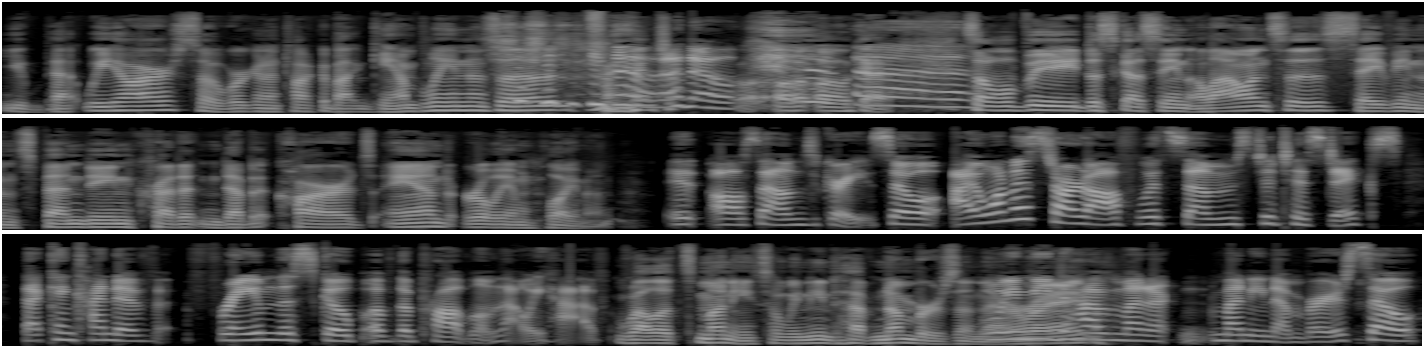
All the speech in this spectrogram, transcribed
You bet we are. So we're going to talk about gambling as a financial. no, no. Oh, oh, okay. Ah. so we'll be discussing allowances, saving and spending, credit and debit cards, and early employment. It all sounds great. So I want to start off with some statistics that can kind of frame the scope of the problem that we have. Well, it's money, so we need to have numbers in there. We right? need to have money, money numbers. So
